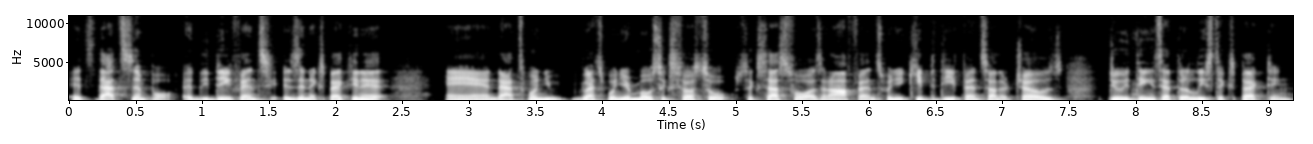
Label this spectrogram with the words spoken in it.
It's that simple. The defense isn't expecting it, and that's when you that's when you're most successful successful as an offense when you keep the defense on their toes, doing things that they're least expecting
